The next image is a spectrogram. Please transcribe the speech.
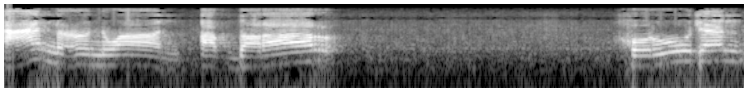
عن عنوان الضرار خروجا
